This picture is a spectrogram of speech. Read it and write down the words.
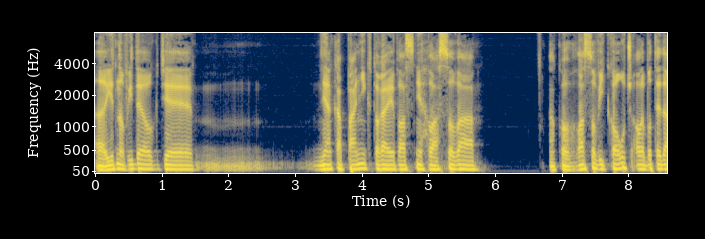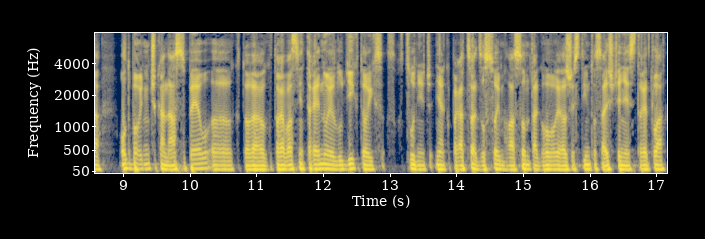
jedno video, kde mm, nejaká pani, ktorá je vlastne hlasová ako hlasový coach, alebo teda odborníčka na spev, e, ktorá, ktorá vlastne trénuje ľudí, ktorí chcú nieč, nejak pracovať so svojím hlasom, tak hovorila, že s týmto sa ešte nestretla,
